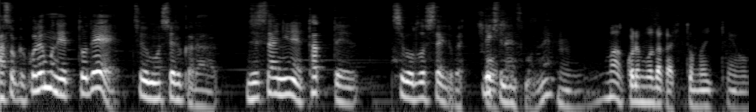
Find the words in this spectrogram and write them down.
あ、そうか、これもネットで注文してるから、実際にね、立って仕事したりとかできてないですもんね。うん、まあこれもだから人の意見を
